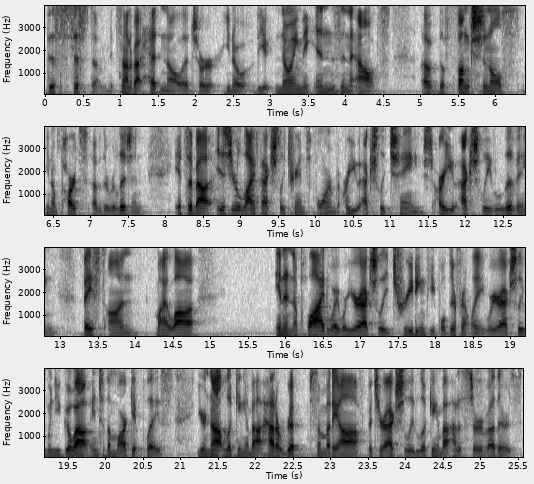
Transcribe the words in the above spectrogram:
this system. It's not about head knowledge or, you know, the, knowing the ins and outs of the functional you know, parts of the religion. It's about is your life actually transformed? Are you actually changed? Are you actually living based on my law? in an applied way where you're actually treating people differently, where you're actually, when you go out into the marketplace, you're not looking about how to rip somebody off, but you're actually looking about how to serve others.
